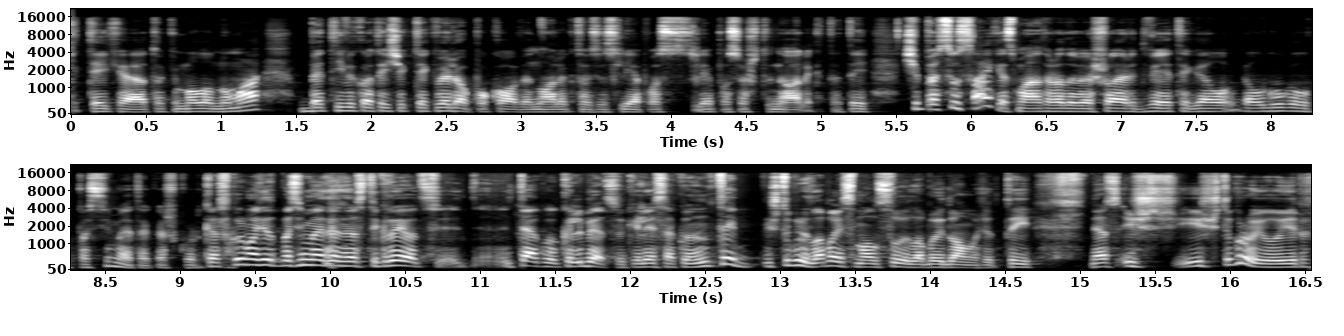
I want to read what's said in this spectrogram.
teikia tokį malonumą, bet įvyko tai šiek tiek vėliau po kovo 11 Liepos, Liepos 18. Tai šiaip esu sakęs, man atrodo, viešoje erdvėje, tai gal, gal Google pasimetė kažkur. Kažkur matyt pasimetė, nes tikrai teko kalbėti su keliais, sako, nu taip, iš tikrųjų labai smalsu, labai įdomu. Tai, nes iš, iš tikrųjų ir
